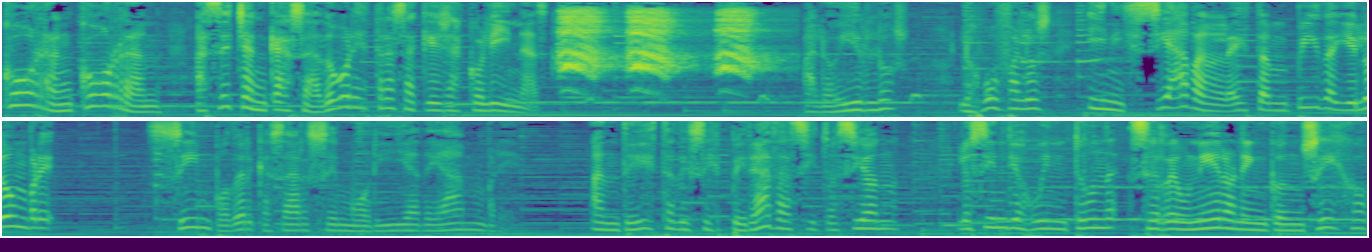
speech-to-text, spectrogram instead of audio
corran, corran. Acechan cazadores tras aquellas colinas. Al oírlos, los búfalos iniciaban la estampida y el hombre, sin poder cazarse, moría de hambre. Ante esta desesperada situación, los indios Wintun se reunieron en consejo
